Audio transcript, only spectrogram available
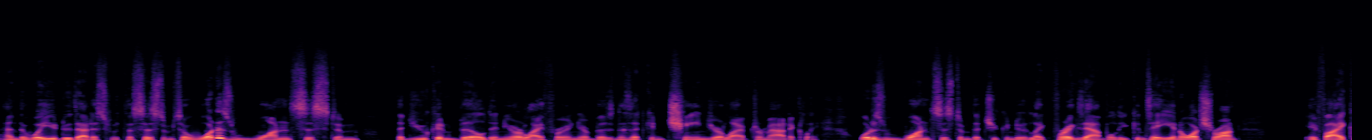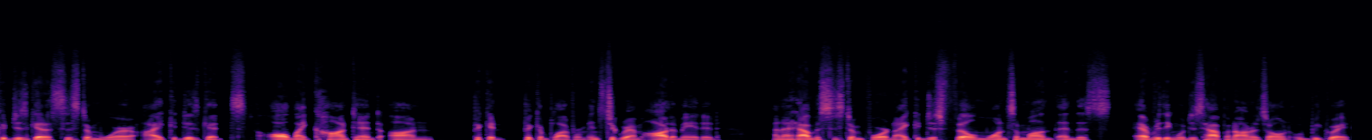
And the way you do that is with the system. So, what is one system that you can build in your life or in your business that can change your life dramatically? What is one system that you can do? Like, for example, you can say, you know what, Sharran, if I could just get a system where I could just get all my content on pick a pick a platform, Instagram automated, and I have a system for it and I could just film once a month and this everything would just happen on its own, it would be great.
